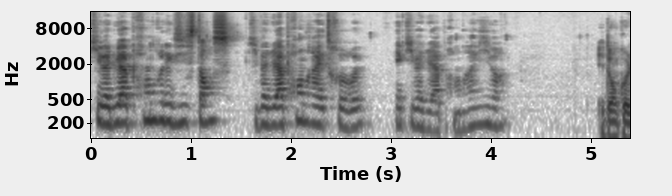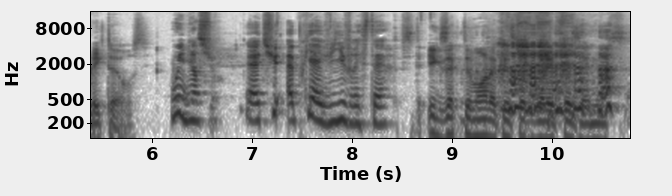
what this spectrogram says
qui va lui apprendre l'existence, qui va lui apprendre à être heureux et qui va lui apprendre à vivre. Et donc au lecteur aussi. Oui bien sûr. As-tu appris à vivre, Esther C'était exactement la question que j'allais poser, Anaïs.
